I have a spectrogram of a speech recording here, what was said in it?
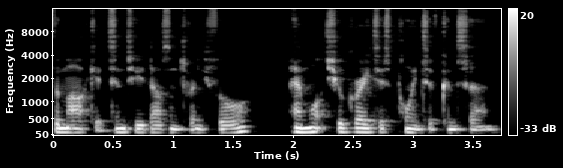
for markets in 2024? And what's your greatest point of concern?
